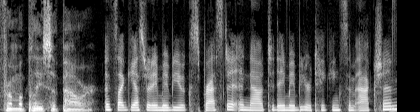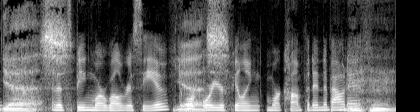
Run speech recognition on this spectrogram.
from a place of power. It's like yesterday, maybe you expressed it, and now today, maybe you're taking some action. Yes. And it's being more well received, or, or you're feeling more confident about it. hmm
